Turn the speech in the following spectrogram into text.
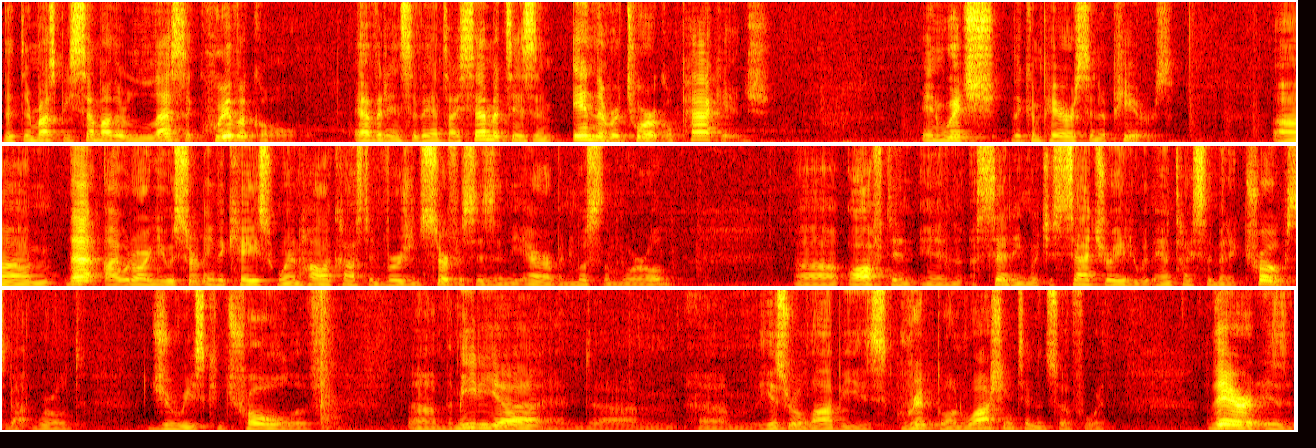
that there must be some other less equivocal evidence of anti Semitism in the rhetorical package in which the comparison appears. Um, that, I would argue, is certainly the case when Holocaust inversion surfaces in the Arab and Muslim world, uh, often in a setting which is saturated with anti Semitic tropes about world Jewry's control of um, the media and um, um, the Israel lobby's grip on Washington and so forth. There it is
